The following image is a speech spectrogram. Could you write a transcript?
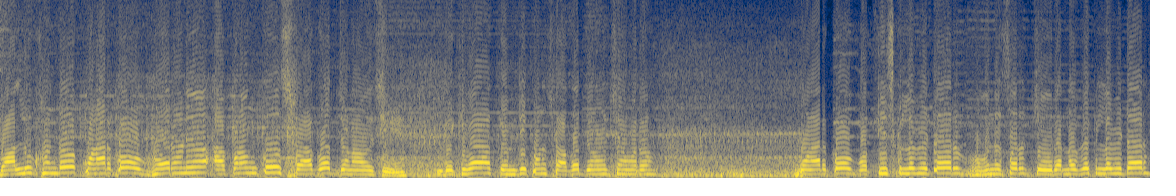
ବାଲୁଖଣ୍ଡ କୋଣାର୍କ ଅଭୟାରଣ୍ୟ ଆପଣଙ୍କୁ ସ୍ୱାଗତ ଜଣାଉଛି ଦେଖିବା କେମିତି କ'ଣ ସ୍ୱାଗତ ଜଣାଉଛି ଆମର କୋଣାର୍କ ବତିଶ କିଲୋମିଟର ଭୁବନେଶ୍ୱର ଚଉରାନବେ କିଲୋମିଟର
